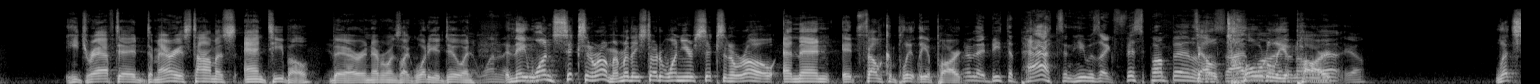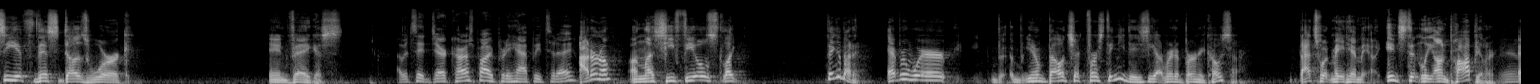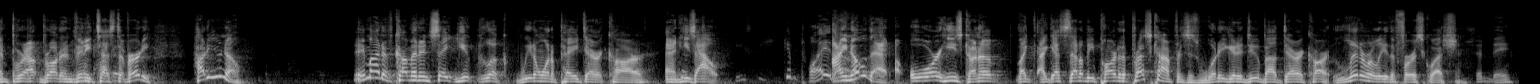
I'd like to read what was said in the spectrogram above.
he drafted Demaryius Thomas and Tebow there, and everyone's like, "What are you doing?" of and they won six in a row. Remember, they started one year six in a row, and then it fell completely apart. Remember they beat the Pats and he was like fist pumping. Fell totally apart. Yeah. Let's see if this does work in Vegas. I would say Derek Carr's probably pretty happy today. I don't know, unless he feels like. Think about it. Everywhere, you know, Belichick first thing he did is he got rid of Bernie Kosar. That's what made him instantly unpopular and brought, brought in Vinny Testaverde. How do you know? They might have come in and say, "You look, we don't want to pay Derek Carr, and he's out." He's, he can play. I know that. Or he's gonna like. I guess that'll be part of the press conferences. What are you going to do about Derek Carr? Literally the first question. Should be.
